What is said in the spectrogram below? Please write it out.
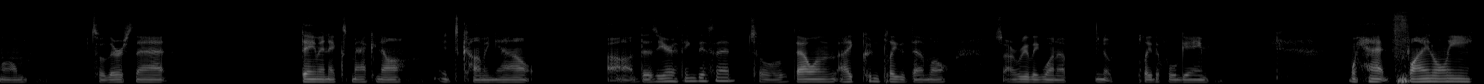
Um, so there's that. Daemon X Machina. It's coming out uh, this year, I think they said. So that one, I couldn't play the demo. So I really want to, you know, play the full game we had finally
